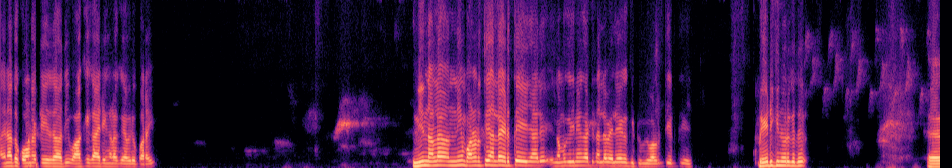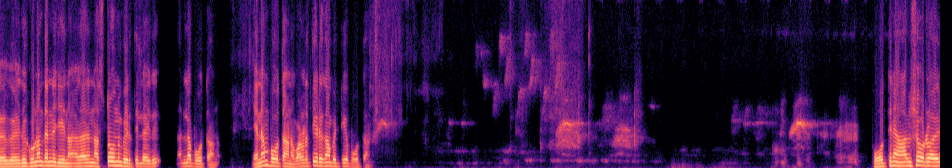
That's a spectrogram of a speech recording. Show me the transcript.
അതിനകത്ത് കോണ്ടാക്ട് ചെയ്താൽ മതി. ബാക്കി കാര്യങ്ങളൊക്കെ അവർ പറയും. നീ നല്ല നീ വളർത്തി നല്ല എടുത്തു കഴിഞ്ഞാൽ നമുക്ക് ഇതിനെക്കാട്ടി നല്ല വിലയൊക്കെ കിട്ടും. വളർത്തി എടുത്തു കഴിഞ്ഞാൽ മേടിക്കുന്നവർക്ക് ഇത് ഇത് ഗുണം തന്നെ ചെയ്യുന്ന അതായത് നഷ്ടമൊന്നും വരുത്തില്ല. ഇത് നല്ല പോത്താണ്. എനം പോത്താണ്. വളർത്തിയെടുക്കാൻ പറ്റിയ പോത്താണ്. പോത്തിന് ആവശ്യമുള്ളവർ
